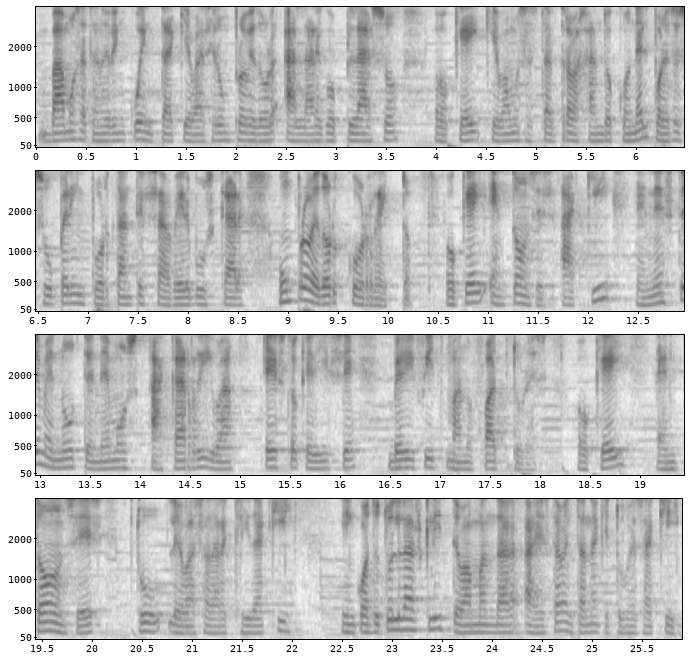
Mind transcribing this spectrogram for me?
vamos a tener en cuenta que va a ser un proveedor a largo plazo. Ok, que vamos a estar trabajando con él. Por eso es súper importante saber buscar un proveedor correcto. Ok, entonces aquí en este menú tenemos acá arriba esto que dice Verifit Manufacturers. Ok, entonces tú le vas a dar clic aquí. Y en cuanto tú le das clic te va a mandar a esta ventana que tú ves aquí.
